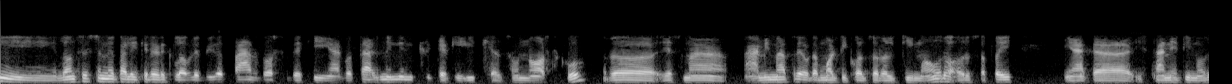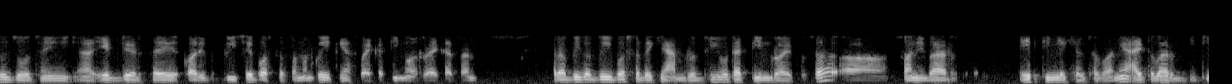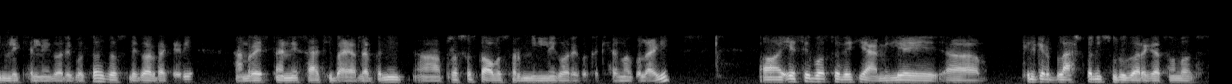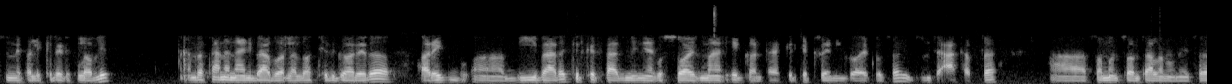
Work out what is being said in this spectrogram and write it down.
लन्चेस्टर नेपाली क्रिकेट क्लबले विगत पाँच वर्षदेखि यहाँको ताजमेनियन क्रिकेट लिग खेल्छौँ नर्थको र यसमा हामी मात्र एउटा मल्टिकल्चरल टिम हौ र अरू सबै यहाँका स्थानीय टिमहरू जो चाहिँ एक डेढ सय करिब दुई सय वर्षसम्मको इतिहास भएका टिमहरू रहेका छन्। र विगत दुई वर्षदेखि हाम्रो दुईवटा टिम रहेको छ शनिबार ए टिमले खेल्छ भने आइतबार बी टिमले खेल्ने गरेको छ जसले गर्दाखेरि हाम्रा स्थानीय साथीभाइहरूलाई पनि प्रशस्त अवसर मिल्ने गरेको छ खेल्नको लागि। यसै वर्षदेखि हामीले क्रिकेट ब्लास्ट पनि सुरु गरेका छौँ नेपाली क्रिकेट क्लबले। हाम्रा साना नानी बाबुहरूलाई लक्षित गरेर हरेक बिहिबार क्रिकेट ताजमेनियाको सहयोगमा एक घन्टा क्रिकेट ट्रेनिङ रहेको छ जुन चाहिँ आठ हप्ता सम्म सञ्चालन हुनेछ।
